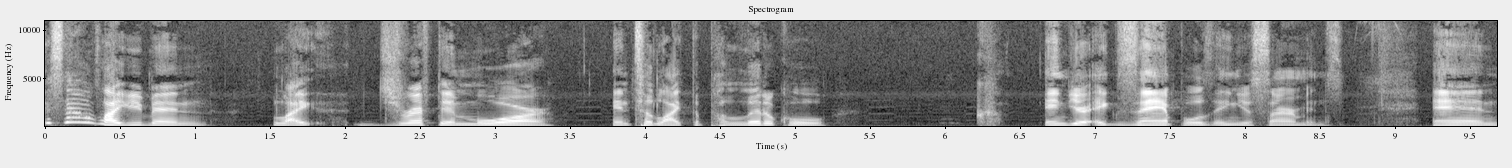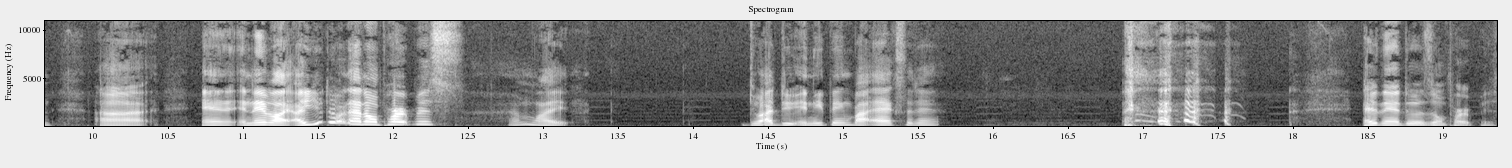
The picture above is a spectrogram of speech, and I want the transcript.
it sounds like you've been like drifting more into like the political in your examples in your sermons. And uh and and they're like, "Are you doing that on purpose?" I'm like, "Do I do anything by accident?" Everything I do is on purpose.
